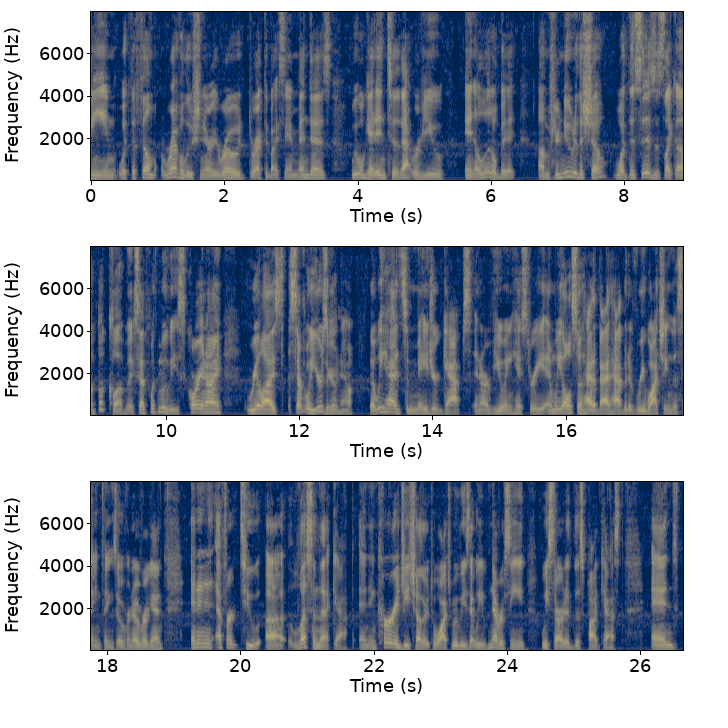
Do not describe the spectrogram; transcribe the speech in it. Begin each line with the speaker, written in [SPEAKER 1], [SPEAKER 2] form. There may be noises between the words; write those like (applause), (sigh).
[SPEAKER 1] theme with the film Revolutionary Road, directed by Sam Mendes. We will get into that review in a little bit. Um, if you're new to the show, what this is is like a book club, except with movies. Corey and I realized several years ago now that we had some major gaps in our viewing history, and we also had a bad habit of rewatching the same things over and over again. And in an effort to uh, lessen that gap and encourage each other to watch movies that we've never seen, we started this podcast. And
